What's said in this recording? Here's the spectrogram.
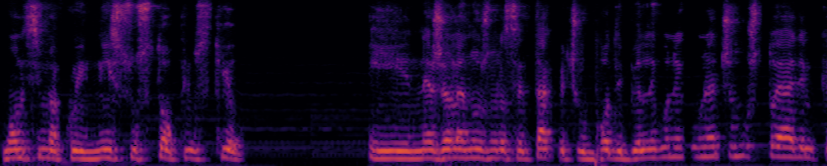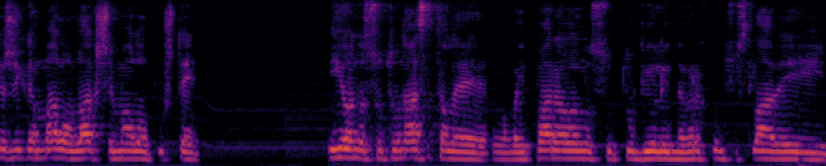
momcima koji nisu 100 plus kilo i ne žele nužno da se takmiče u bodybuildingu, nego u nečemu što je, ajde kaži ga, malo lakše, malo opuštenje. I onda su tu nastale, ovaj, paralelno su tu bili na vrhuncu slave i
